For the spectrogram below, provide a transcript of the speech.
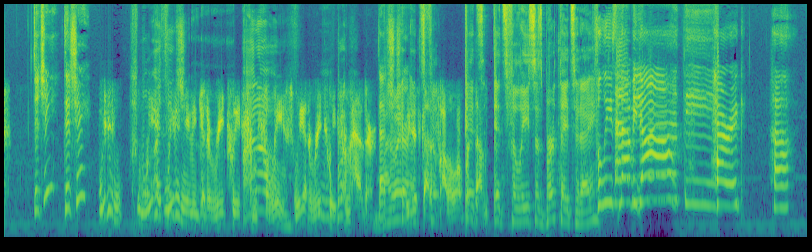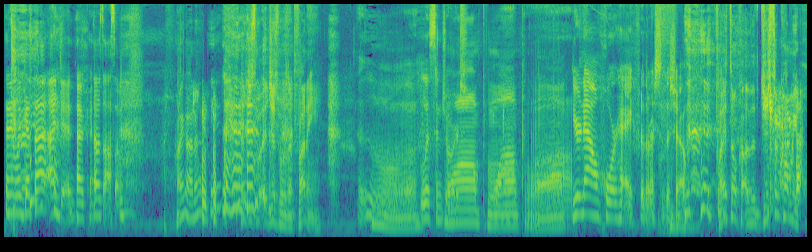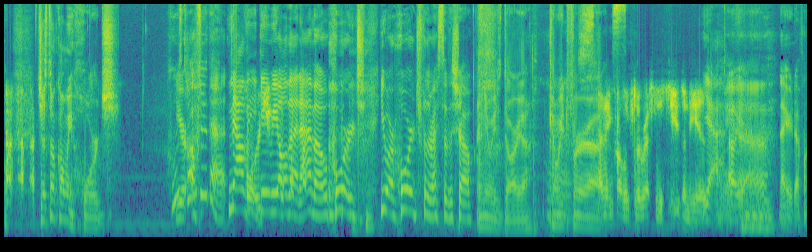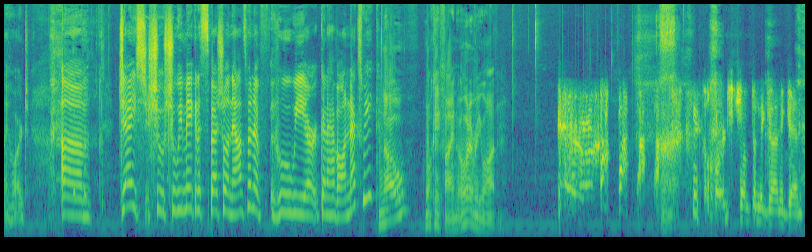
Did she? Did she? We didn't. We, I we didn't she- even get a retweet from know. Felice. We got a retweet from Heather. That's way, true. we just got to follow up with it's, them. It's Felice's birthday today. Feliz Happy Navidad. birthday. Herrig. Huh? Anyone get that? I did. Okay. That was awesome. I got it. it, just, it just wasn't funny. Hmm. Listen, George. Womp, womp, womp. You're now Jorge for the rest of the show. Please don't call, just don't call me. Just don't call me Horge. Who's You're- told you that? now that you gave me all that ammo, Horge. You are Horge for the rest of the show. Anyways, Daria, can't wait for. Uh, I think probably for the rest of the season he is. Yeah. Oh yeah. Now you're definitely Horge. Um, Jay, sh- should, should we make it a special announcement of who we are going to have on next week? No. Okay, fine. Whatever you want. Horde's jumping the gun again.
